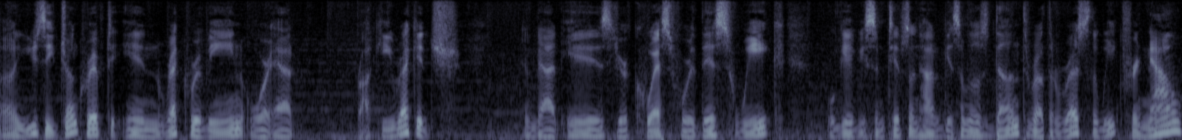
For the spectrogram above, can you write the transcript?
Uh, use a junk rift in Wreck Ravine or at Rocky Wreckage. And that is your quest for this week. We'll give you some tips on how to get some of those done throughout the rest of the week. For now,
